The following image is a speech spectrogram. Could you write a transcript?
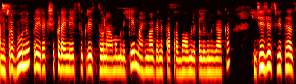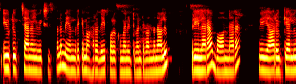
మన ప్రభువును ప్రేరక్షకుడైన యేసుక్రీస్తు నామమునికి మహిమా ఘనత ప్రభావములు కలుగును గాక. Jesus with us YouTube channel వీక్షిస్తున్న మీ అందరికీ మా హృదయపూర్వకమైనటువంటి వందనాలు. ప్రియులరా బాగున్నారా? మీ ఆరోగ్యాలు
